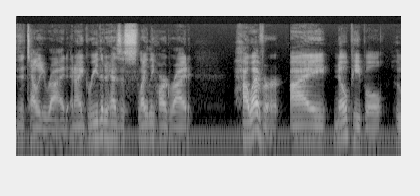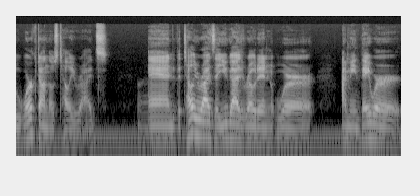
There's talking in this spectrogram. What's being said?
the Telluride, and I agree that it has a slightly hard ride. However, I know people who worked on those Tellurides, and the Tellurides that you guys rode in were, I mean, they were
